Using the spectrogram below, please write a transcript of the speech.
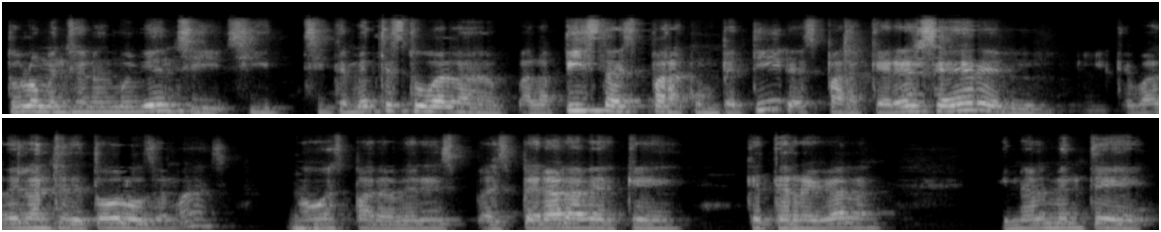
tú lo mencionas muy bien, si, si, si te metes tú a la, a la, pista es para competir, es para querer ser el, que va delante de todos los demás, no es para ver, es esperar a ver qué, qué, te regalan. Finalmente,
